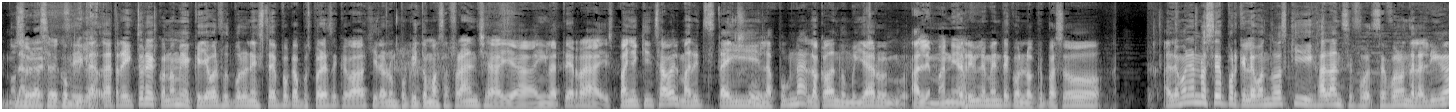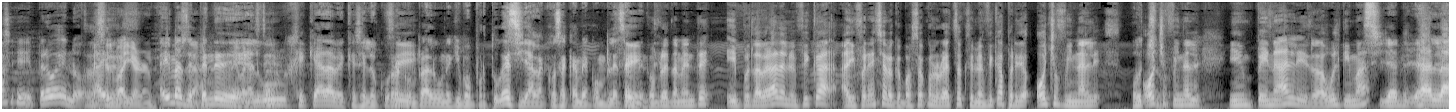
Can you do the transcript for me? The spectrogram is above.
No la se verdad ve. se ve Sí, complicado. la, la trayectoria económica que lleva el fútbol en esta época, pues parece que va a girar un poquito más a Francia y a Inglaterra, a España. ¿Quién sabe? El Madrid está ahí Sí. en la pugna. Lo acaban de humillar um, Alemania. terriblemente con lo que pasó. Alemania no sé, porque Lewandowski y Haaland se, fu- se fueron de la liga. Sí, pero bueno, Entonces, ahí, el Bayern. ahí más O sea, depende de algún estar. jeque árabe que se le ocurra Sí. comprar algún equipo portugués y ya la cosa cambia completamente. Sí, completamente. Y pues la verdad, el Benfica, a diferencia de lo que pasó con los Red Sox, el Benfica perdió ocho finales. Ocho, finales. Y en penales, la última. Sí, ya, ya la-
